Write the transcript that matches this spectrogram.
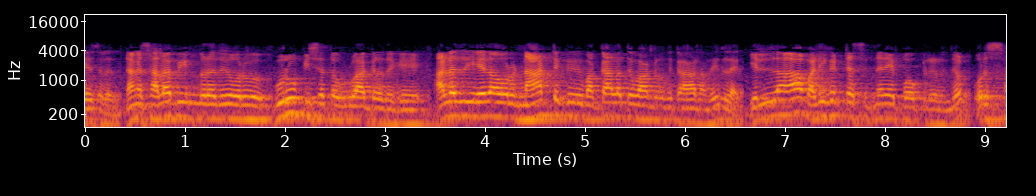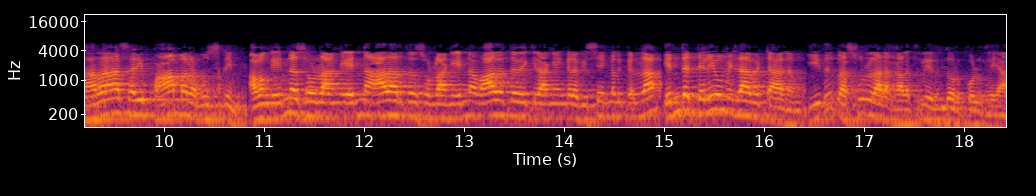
பேசுறது. நாங்க சலபிங்கிறது ஒரு குரு பிசத்தை உருவாக்குறதுக்கு அல்லது ஏதோ ஒரு நாட்டுக்கு வக்காலத்து வாக்குறதுக்கானது இல்ல. எல்லா வழிகட்ட சிந்தனை போக்கிலிருந்தும் ஒரு சராசரி பாமர முஸ்லிம் அவங்க என்ன சொல்றாங்க என்ன ஆதாரத்தை சொல்றாங்க என்ன வாதத்தை வைக்கிறாங்கிற விஷயங்களுக்கெல்லாம் எந்த தெளிவும் இல்லாவிட்டாலும் இது ரசூல்லாட காலத்தில் இருந்த ஒரு கொள்கையா?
